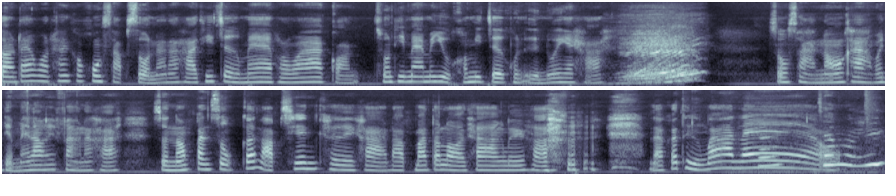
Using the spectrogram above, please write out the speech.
ตอนแรกวอท่านเขาคงสับสนนะนะคะ ที่เจอแม่เพราะว่าก่อนช่วงที่แม่ไม่อยู่เขามีเจอคนอื่นด้วยไงคะ สงสารน้องค่ะ ไว้เดี๋ยวแม่เล่าให้ฟังนะคะ ส่วนน้องปันสุกก็หลับเช่นเคยค่ะ หลับมาตลอดทางเลยค่ะ แล้วก็ถึงบ้านแล้วจะมายิ้ม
